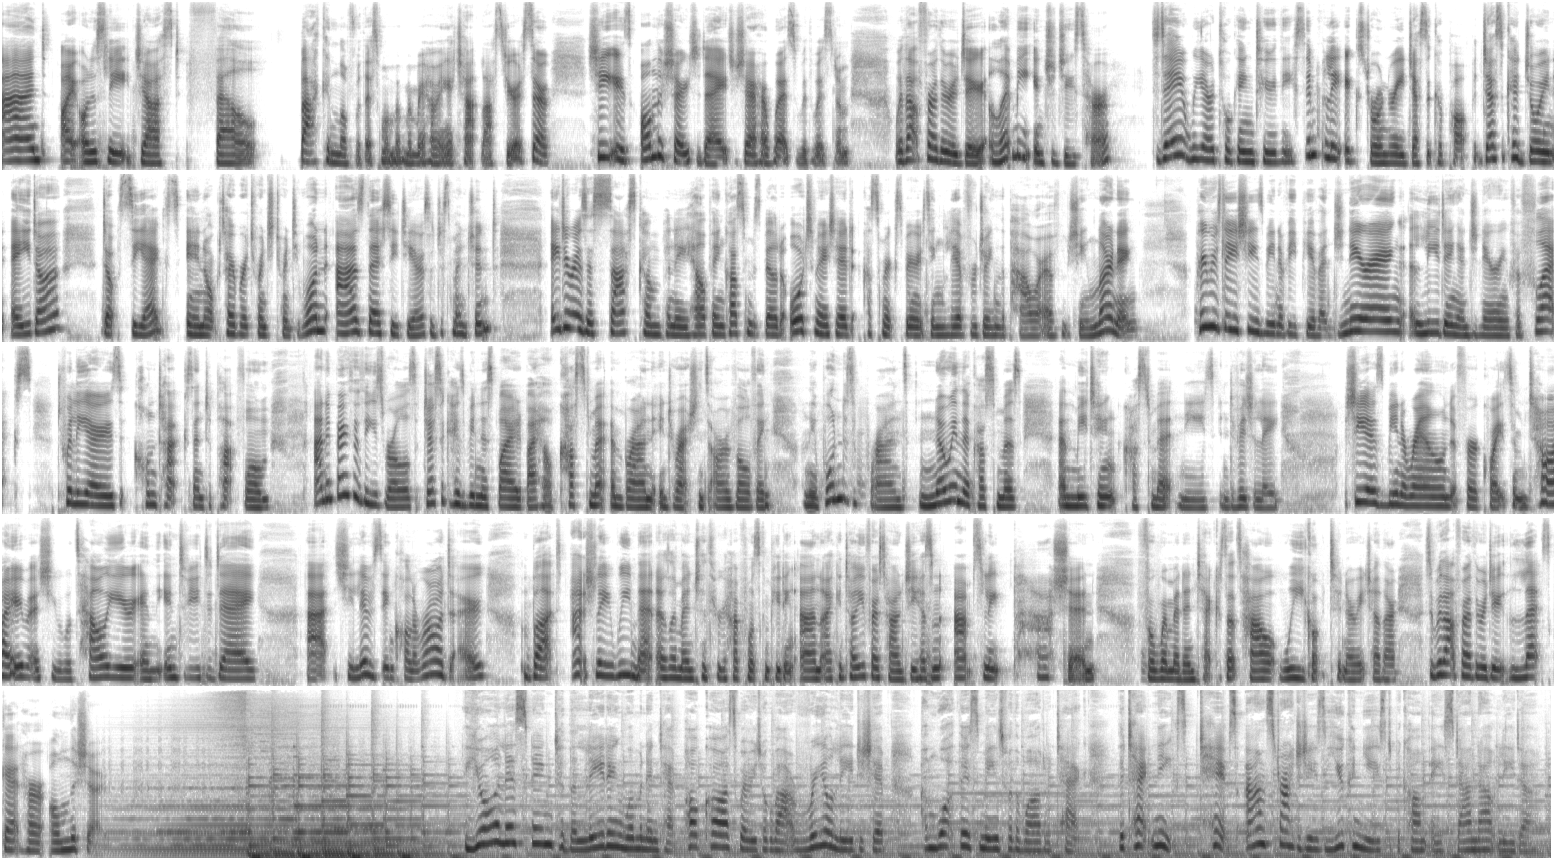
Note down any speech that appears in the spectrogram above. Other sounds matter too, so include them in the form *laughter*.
And I honestly just fell back in love with this woman when we were having a chat last year. So she is on the show today to share her words with wisdom. Without further ado, let me introduce her. Today, we are talking to the simply extraordinary Jessica Popp. Jessica joined Ada.cx in October 2021 as their CTO, as I just mentioned. Ada is a SaaS company helping customers build automated customer experience leveraging the power of machine learning. Previously, she's been a VP of engineering, leading engineering for Flex, Twilio's contact center platform. And in both of these roles, Jessica has been inspired by how customer and brand interactions are evolving and the importance of brands knowing their customers and meeting customer needs individually. She has been around for quite some time, as she will tell you in the interview today. She lives in Colorado, but actually, we met, as I mentioned, through high performance computing. And I can tell you firsthand, she has an absolute passion for women in tech because that's how we got to know each other. So, without further ado, let's get her on the show. You're listening to the Leading Woman in Tech podcast, where we talk about real leadership and what this means for the world of tech, the techniques, tips, and strategies you can use to become a standout leader.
